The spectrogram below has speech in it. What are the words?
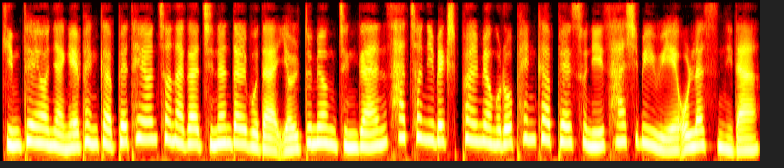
김태현 양의 팬카페 태연천하가 지난달보다 12명 증가한 4,218명으로 팬카페 순위 42위에 올랐습니다.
